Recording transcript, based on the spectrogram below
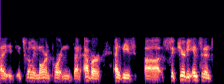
uh, it, it's really more important than ever as these uh, security incidents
